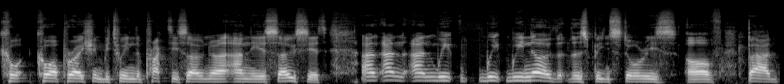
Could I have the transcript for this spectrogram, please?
Co- cooperation between the practice owner and the associate, and and and we, we we know that there's been stories of bad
